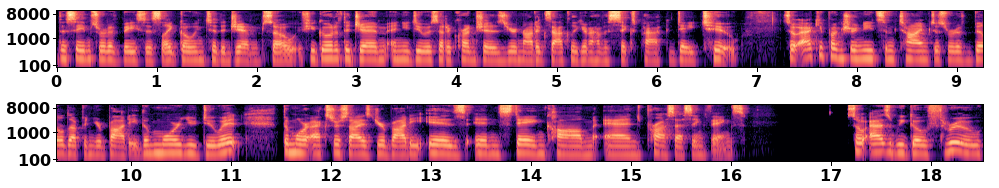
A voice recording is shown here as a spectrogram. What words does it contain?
the same sort of basis like going to the gym. So if you go to the gym and you do a set of crunches, you're not exactly going to have a six pack day two. So acupuncture needs some time to sort of build up in your body. The more you do it, the more exercised your body is in staying calm and processing things. So as we go through,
